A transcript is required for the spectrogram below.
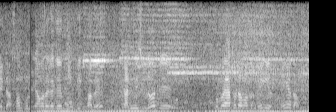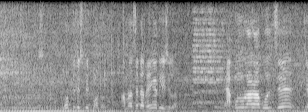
এটা সম্পূর্ণ। আমাদের কাছে মৌখিকভাবে জানিয়েছিল যে, তোমরা এতটা মতন ভেঙে ভেঙে দাও। বত্রিশ ফিট মতন। আমরা সেটা ভেঙে দিয়েছিলাম। এখন ওনারা বলছে যে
